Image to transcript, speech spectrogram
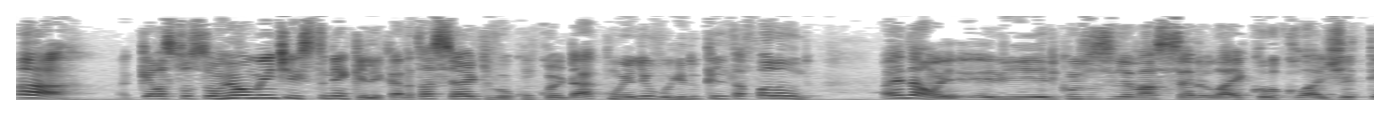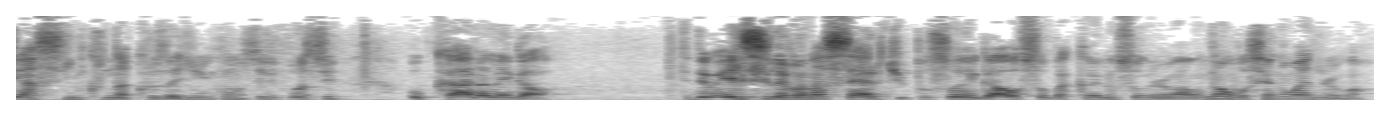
ah, aquela situação realmente é estranha, aquele cara tá certo, vou concordar com ele, vou rir do que ele tá falando. Mas não, ele, ele começou a se levar a sério lá e colocou lá GTA V na cruzadinha como se ele fosse o cara legal. Entendeu? Ele se levando a sério, tipo, eu sou legal, eu sou bacana, eu sou normal. Não, você não é normal.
